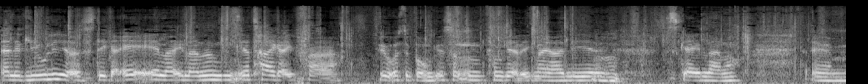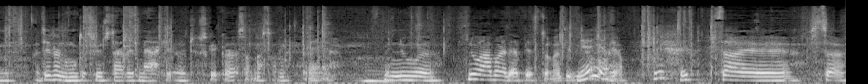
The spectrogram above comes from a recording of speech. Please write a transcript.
er lidt livlige og stikker af eller et eller andet. Jeg trækker ikke fra øverste bunke, sådan fungerer det ikke, når jeg lige øh, skal et eller andet. Øhm, og det er der nogen, der synes, der er lidt mærkeligt, at du skal gøre sådan og sådan. Ja, ja. Men nu, øh, nu arbejder jeg bedst under de Ja, vilkår ja. her. Er. Så, øh, så,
